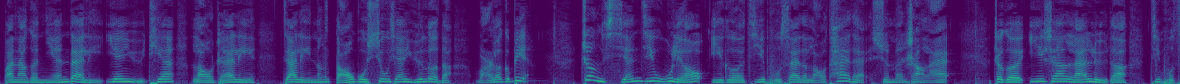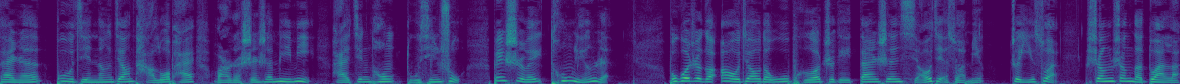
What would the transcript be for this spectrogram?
把那个年代里阴雨天老宅里家里能捣鼓休闲娱乐的玩了个遍。正闲极无聊，一个吉普赛的老太太巡门上来。这个衣衫褴褛的吉普赛人不仅能将塔罗牌玩得神神秘秘，还精通读心术，被视为通灵人。不过，这个傲娇的巫婆只给单身小姐算命，这一算，生生的断了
